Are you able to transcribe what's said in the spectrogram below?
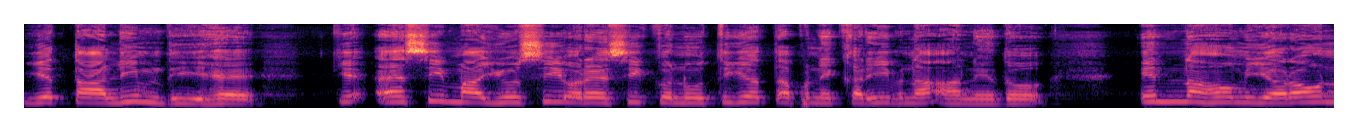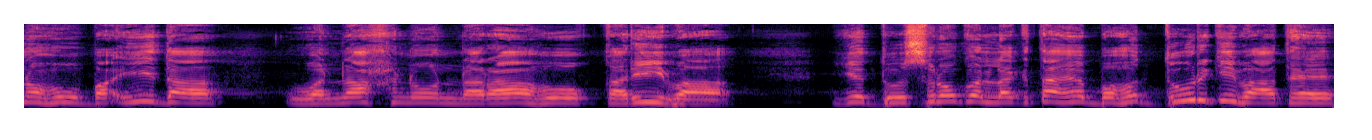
یہ تعلیم دی ہے کہ ایسی مایوسی اور ایسی قنوتیت اپنے قریب نہ آنے دو۔ انہم یرونہ بعیدا و نحن نراہ قریبا۔ یہ دوسروں کو لگتا ہے بہت دور کی بات ہے،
